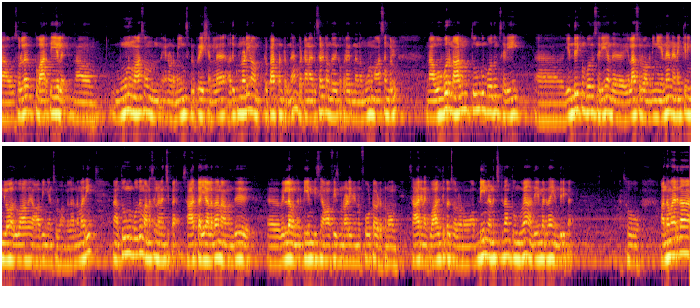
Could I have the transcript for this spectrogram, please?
நான் சொல்லறதுக்கு வார்த்தையே இல்லை. நான் மூணு மாதம் என்னோட மெயின்ஸ் ப்ரிப்பரேஷனில் அதுக்கு முன்னாடியும் நான் ப்ரிப்பேர் பண்ணிருந்தேன் பட் ஆனால் ரிசல்ட் வந்ததுக்கப்புறம் இருந்த அந்த மூணு மாதங்கள் நான் ஒவ்வொரு நாளும் தூங்கும் போதும் சரி எந்திரிக்கும் போதும் சரி அந்த எல்லாம் சொல்லுவாங்க நீங்கள் என்ன நினைக்கிறீங்களோ அதுவாகவே ஆவீங்கன்னு சொல்லுவாங்கல்ல. அந்த மாதிரி நான் தூங்கும்போது மனசில் நினச்சிப்பேன். சார் கையால் தான் நான் வந்து வெளில வந்து டிஎன்பிசி ஆஃபீஸ் முன்னாடி நின்று ஃபோட்டோ எடுக்கணும். சார் எனக்கு வாழ்த்துக்கள் சொல்லணும். அப்படின்னு நினச்சிட்டு தான் தூங்குவேன். அதே மாதிரி தான் எந்திரிப்பேன். ஸோ அந்த மாதிரி தான்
